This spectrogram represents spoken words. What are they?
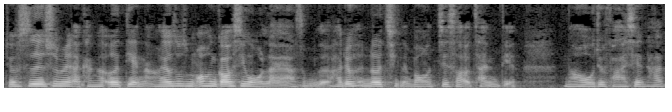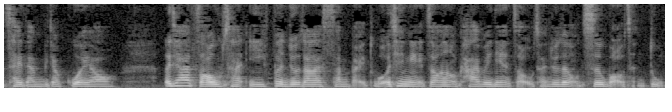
就是顺便来看看二店啊。”他就说什么：“哦，很高兴我来啊什么的。”他就很热情的帮我介绍了餐点，然后我就发现他的菜单比较贵哦。而且他早午餐一份就大概三百多，而且你也知道那种咖啡店的早午餐就这种吃不饱的程度。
